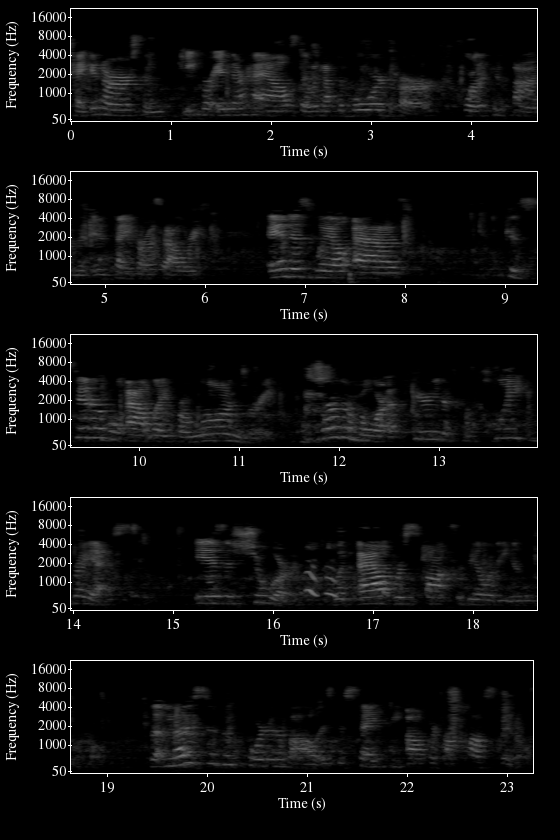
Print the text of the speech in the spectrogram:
take a nurse and keep her in their house. They would have to board her for the confinement and pay her a salary. And as well as considerable outlay for laundry. Furthermore, a period of complete rest is assured without responsibility in world. But most of important of all is the safety offered by hospitals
